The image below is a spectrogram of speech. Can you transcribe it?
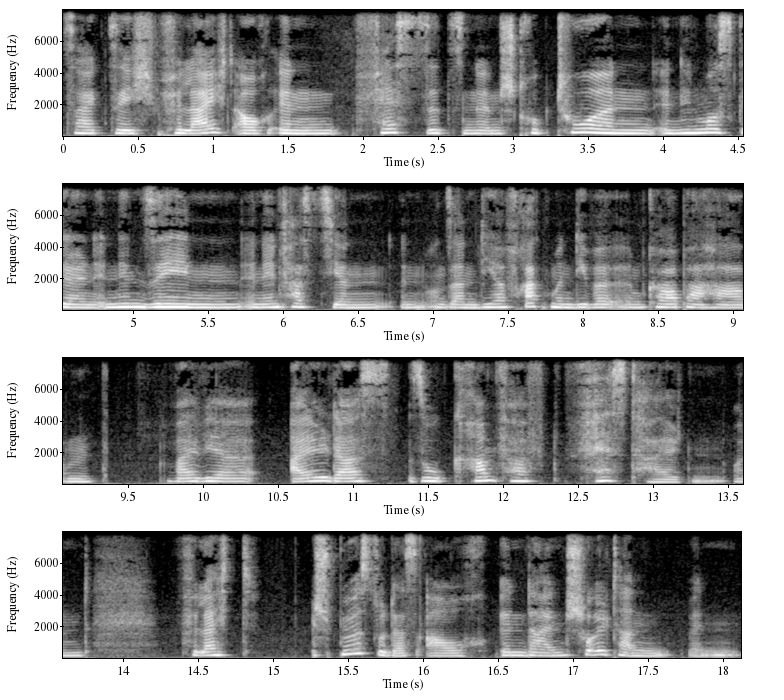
zeigt sich vielleicht auch in festsitzenden Strukturen, in den Muskeln, in den Sehnen, in den Faszien, in unseren Diaphragmen, die wir im Körper haben, weil wir all das so krampfhaft festhalten. Und vielleicht spürst du das auch in deinen Schultern, wenn,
